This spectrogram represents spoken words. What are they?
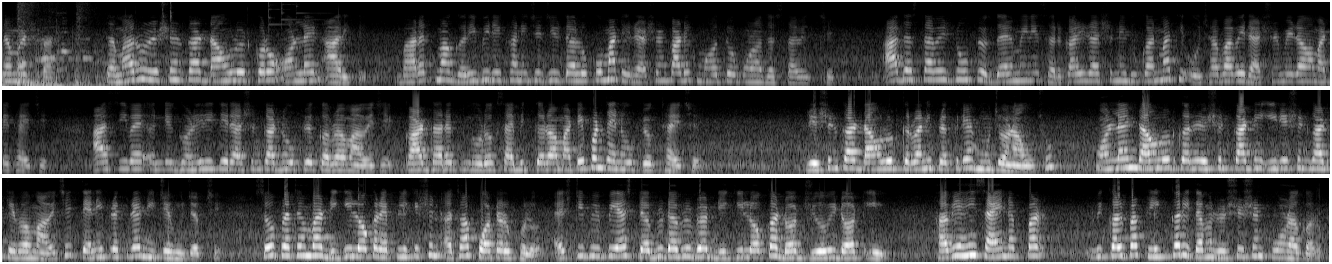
નમસ્કાર. તમારું ration card download કરો ઓનલાઈન આ રીતે. ભારતમાં ગરીબી રેખા નીચે જીવતા લોકો માટે રેશન કાર્ડ એક મહત્વપૂર્ણ દસ્તાવેજ છે. આ દસ્તાવેજનો ઉપયોગ દર મહિને સરકારી રાશનની દુકાનમાંથી ઓછા ભાવે રાશન મેળવવા માટે થાય છે. આ સિવાય અન્ય ઘણી રીતે રાશન કાર્ડનો ઉપયોગ કરવામાં આવે છે. કાર્ડ ધારકની ઓળખ સાબિત કરવા માટે પણ તેનો ઉપયોગ થાય છે. રેશન કાર્ડ ડાઉનલોડ કરવાની પ્રક્રિયા હું જણાવું છું. ઓનલાઈન ડાઉનલોડ કરેલ રેશન કાર્ડને ઈ રેશન કાર્ડ કહેવામાં આવે છે. તેની પ્રક્રિયા નીચે મુજબ છે. સૌ પ્રથમવાર ડિગીલોકર એપ્લિકેશન અથવા પોર્ટલ ખોલો. HTTPS W W dot DigiLocker dot GOV dot in. હવે અહીં સાઇન અપ પર વિકલ્પ પર ક્લિક કરી તમે રજિસ્ટ્રેશન પૂર્ણ કરો.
